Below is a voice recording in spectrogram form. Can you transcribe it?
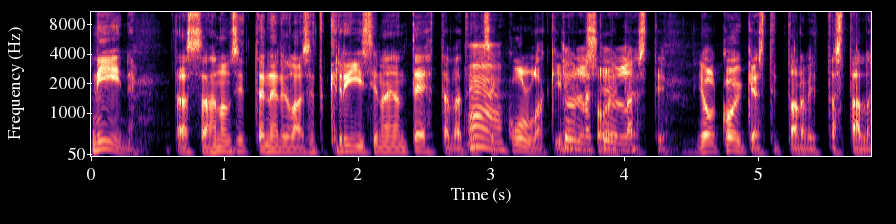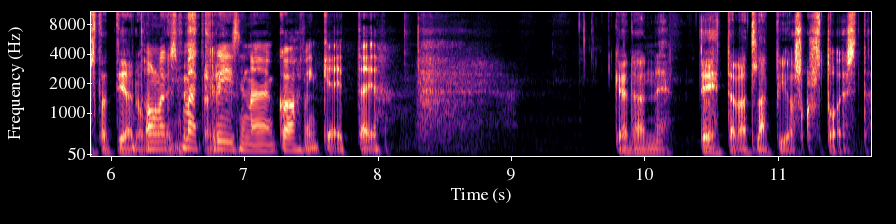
Niin, tässähän on sitten erilaiset kriisinajan tehtävät itse Mm, kullakin, kyllä, jos kyllä. oikeasti, jo, oikeasti tarvittaisiin tällaista tiedon Olenko mä kriisin ajan kahvinkeittäjä? Käydään ne tehtävät läpi joskus toista.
